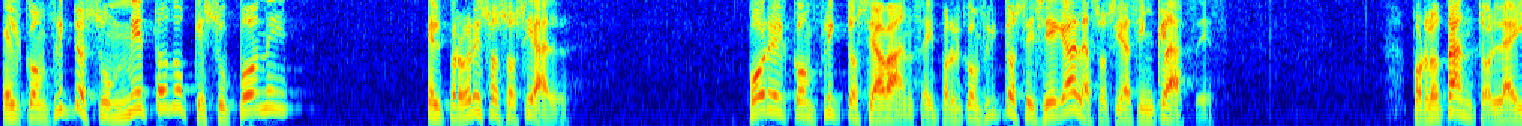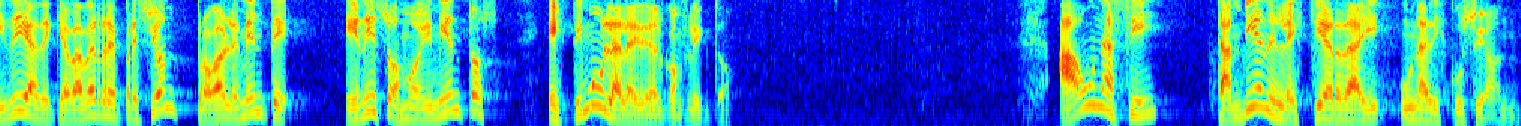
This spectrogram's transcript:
El conflicto es un método que supone el progreso social. Por el conflicto se avanza y por el conflicto se llega a la sociedad sin clases. Por lo tanto, la idea de que va a haber represión probablemente en esos movimientos estimula la idea del conflicto. Aún así, también en la izquierda hay una discusión.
